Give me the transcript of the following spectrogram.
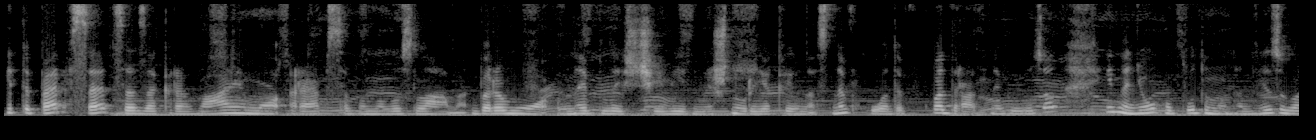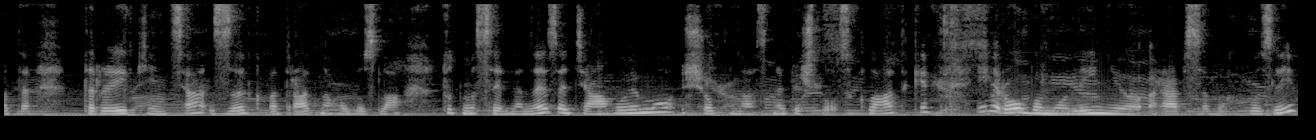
І тепер все це закриваємо репсовими вузлами. Беремо найближчий вільний шнур, який у нас не входив в квадратний вузол, і на нього будемо нанизувати три кінця з квадратного вузла. Тут ми сильно не затягуємо, щоб у нас не пішло складки, і робимо лінію репсових вузлів,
